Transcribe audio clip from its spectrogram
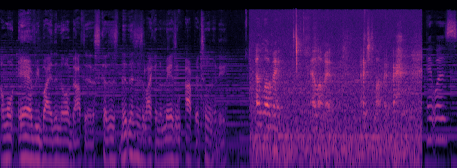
I want everybody to know about this because this is like an amazing opportunity. I love it. I love it. I just love it. it was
